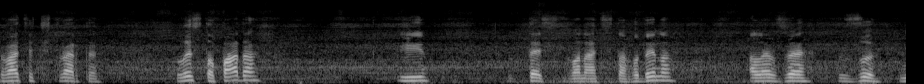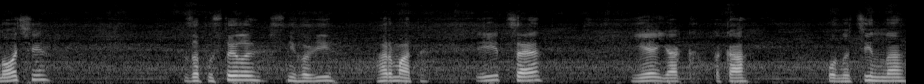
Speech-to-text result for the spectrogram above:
24 листопада і десь 12 година, але вже з ночі запустили снігові гармати. І це є як така повноцінна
